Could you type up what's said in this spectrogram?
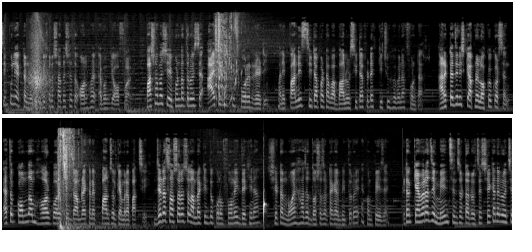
সিম্পলি একটা নোটিফিকেশনের সাথে সাথে অন হয় এবং কি অফ হয়। পাশাপাশি এই ফোনটাতে রয়েছে আইপি ফিফটি ফোর এর রেটিং মানে পানির সিটাপাটা বা বালুর সিটাপাটা কিছু হবে না ফোনটা আরেকটা জিনিস কি আপনি লক্ষ্য করছেন, এত কম দাম হওয়ার পরে কিন্তু আমরা এখানে পাঁচল ক্যামেরা পাচ্ছি। যেটা সচরাচর আমরা কিন্তু কোনো ফোনেই দেখি না, সেটা নয় হাজার, দশ হাজার টাকার ভিতরে এখন পেয়ে যায়। এটার ক্যামেরা যে মেইন সেন্সরটা রয়েছে, সেখানে রয়েছে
